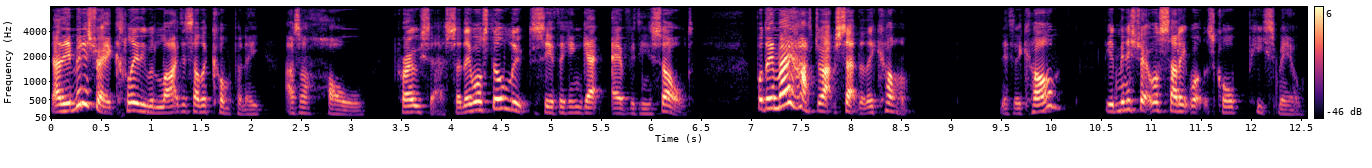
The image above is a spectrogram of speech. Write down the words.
Now the administrator clearly would like to sell the company as a whole process. So they will still look to see if they can get everything sold. But they may have to accept that they can't. And if they can't, the administrator will sell it what's called piecemeal.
